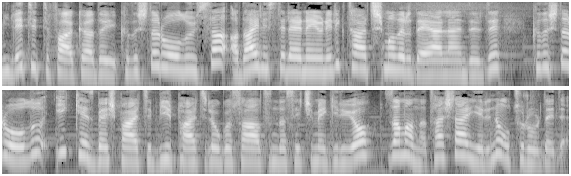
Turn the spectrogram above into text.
Millet İttifakı adayı Kılıçdaroğlu ise aday listelerine yönelik tartışmaları değerlendirdi. Kılıçdaroğlu ilk kez 5 parti bir parti logosu altında seçime giriyor, zamanla taşlar yerine oturur dedi.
